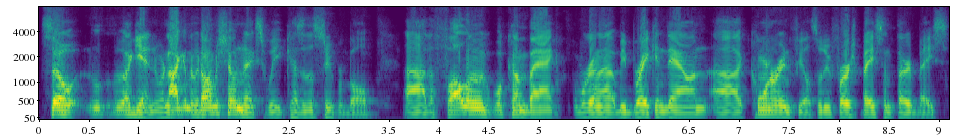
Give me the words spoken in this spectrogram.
so again, we're not going to, we don't have a show next week because of the Super Bowl. Uh, the following we'll come back. We're going to be breaking down uh, corner infield. So we'll do first base and third base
